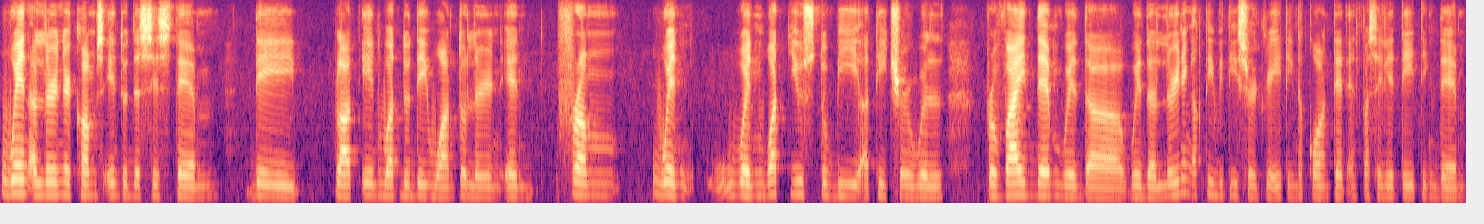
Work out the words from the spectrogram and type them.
when a learner comes into the system, they plot in what do they want to learn. And from when when what used to be a teacher will provide them with uh, with the learning activities or creating the content and facilitating them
